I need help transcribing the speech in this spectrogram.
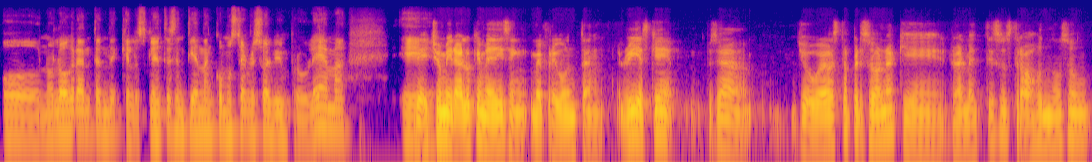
o no logra entender que los clientes entiendan cómo usted resuelve un problema. de eh, hecho, mira lo que me dicen, me preguntan, Ri, es que, o sea, yo veo a esta persona que realmente sus trabajos no son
